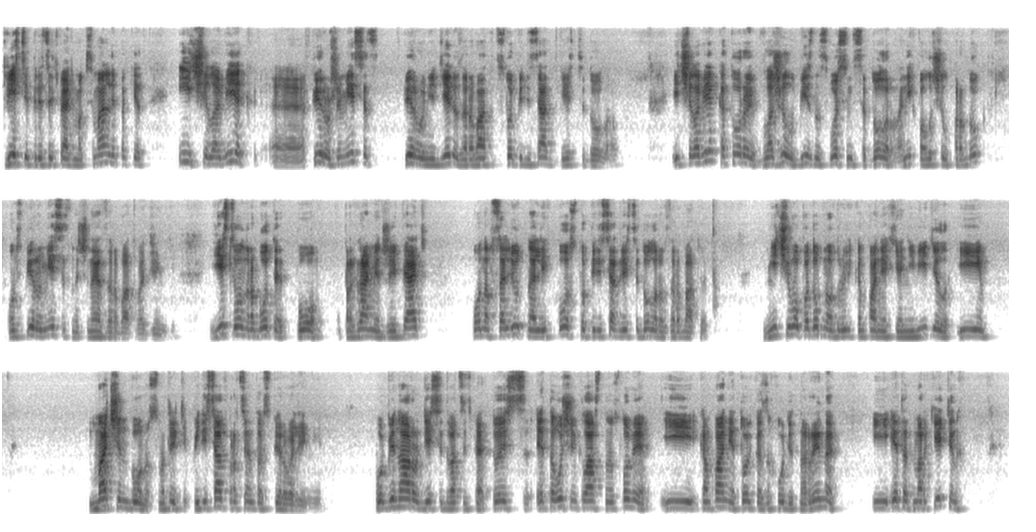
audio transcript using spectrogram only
235 максимальный пакет, и человек э, в первый же месяц, в первую неделю зарабатывает 150-200 долларов. И человек, который вложил в бизнес 80 долларов, на них получил продукт, он в первый месяц начинает зарабатывать деньги. Если он работает по программе G5, он абсолютно легко 150-200 долларов зарабатывает. Ничего подобного в других компаниях я не видел. И матчин бонус, смотрите, 50% с первой линии. По бинару 10-25. То есть это очень классные условия. И компания только заходит на рынок и этот маркетинг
